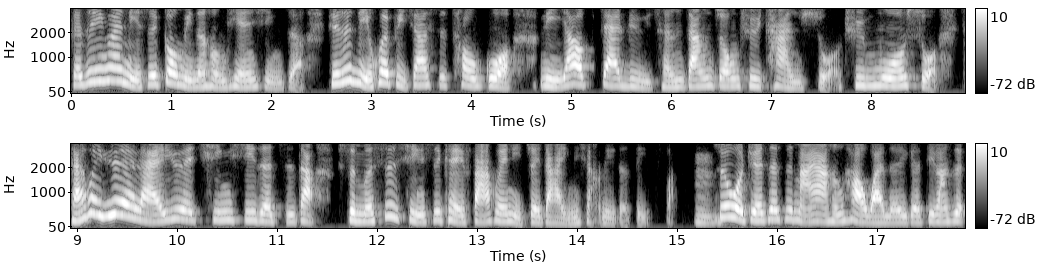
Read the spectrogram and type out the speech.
可是因为你是共鸣的红天行者，其实你会比较是透过你要在旅程。当中去探索、去摸索，才会越来越清晰的知道什么事情是可以发挥你最大影响力的地方。嗯，所以我觉得这是玛雅很好玩的一个地方，是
